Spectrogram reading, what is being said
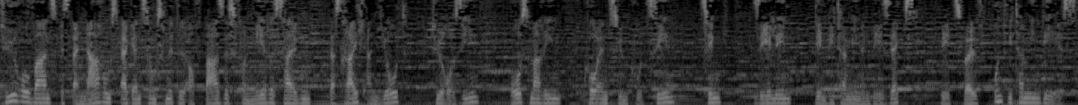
Tyrovans ist ein Nahrungsergänzungsmittel auf Basis von Meeresalgen, das reich an Jod, Tyrosin, Rosmarin, Coenzym Q10, Zink, Selen, den Vitaminen B6, B12 und Vitamin D ist.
